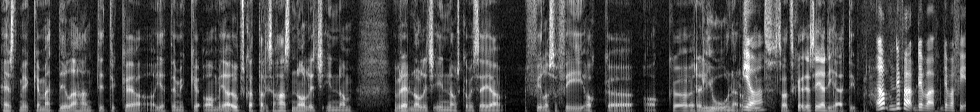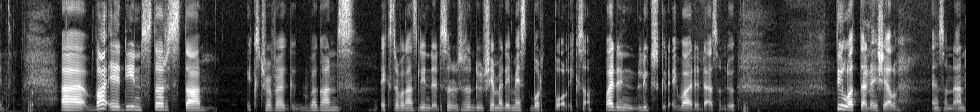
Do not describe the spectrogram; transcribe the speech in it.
hemskt mycket. Matt Dillahanty tycker jag jättemycket om. Jag uppskattar liksom hans knowledge inom, bred knowledge inom, ska vi säga, filosofi och, eh, och eh, religioner och Ja. sånt. Så att ska jag säga de här typerna. Ja, det var, det var, det var fint. Eh, vad är din största extravagans, extravagans som, som du skämmer dig mest bort på? Liksom? Vad är din lyxgrej? Vad är det där som du tillåter dig själv? En sån där.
